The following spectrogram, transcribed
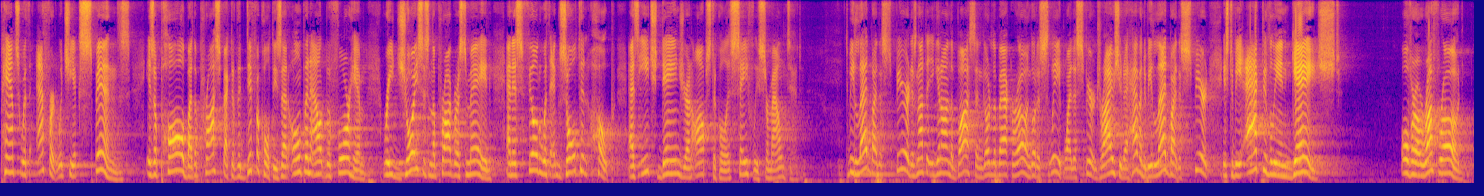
pants with effort which he expends, is appalled by the prospect of the difficulties that open out before him, rejoices in the progress made, and is filled with exultant hope as each danger and obstacle is safely surmounted. To be led by the Spirit is not that you get on the bus and go to the back row and go to sleep while the Spirit drives you to heaven. To be led by the Spirit is to be actively engaged over a rough road,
